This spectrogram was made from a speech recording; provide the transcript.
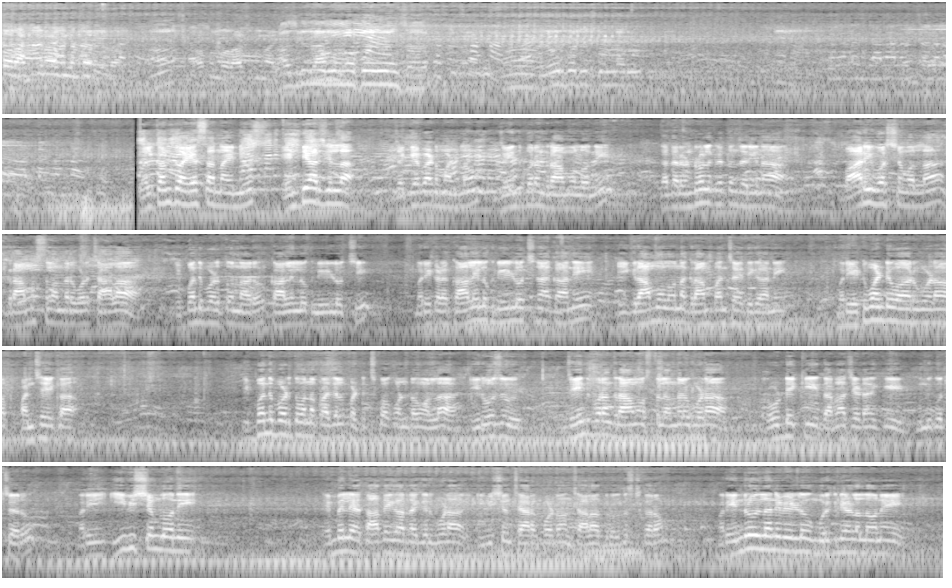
రాజకీయ నాయకులు ఉంటారు కదా అసలు రాజకీయ ఉపయోగం సార్? ఆ, ఎవరు పట్టించుకున్నారు? Welcome to ISR nine news. NTR జిల్లా జగ్గేపేట మండలం జయంతిపురం గ్రామంలోని గత రెండు రోజుల క్రితం జరిగిన భారీ వర్షం వల్ల గ్రామస్తులందరూ కూడా చాలా ఇబ్బంది పడుతున్నారు. కాలనీలోకి నీళ్ళు వచ్చి మరి ఇక్కడ కాలనీలోకి నీళ్ళు వచ్చినా కానీ ఈ గ్రామంలో ఉన్న గ్రామ పంచాయతీ కానీ మరి ఎటువంటి వారు కూడా పనిచేయక ఇబ్బంది పడుతూ ఉన్న ప్రజలు పట్టించుకోకుండా వల్ల ఈరోజు జయంతిపురం గ్రామస్తులందరూ కూడా రోడ్డెక్కి ధర్నా చేయడానికి ముందుకొచ్చారు. మరి ఈ విషయంలోని ఎమ్మెల్యే తాతయ్య గారి దగ్గర కూడా ఈ విషయం చేరకపోవడం చాలా దురదృష్టకరం. మరి ఎన్ని రోజులని వీళ్ళు మురికి నీళ్ళలోనే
